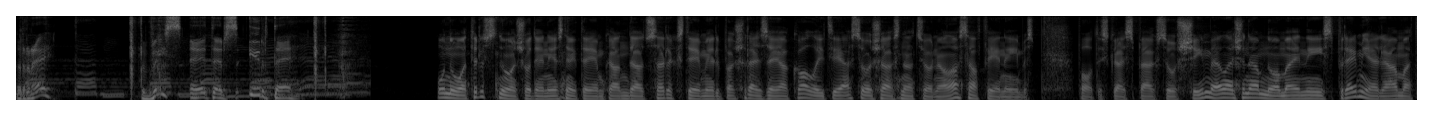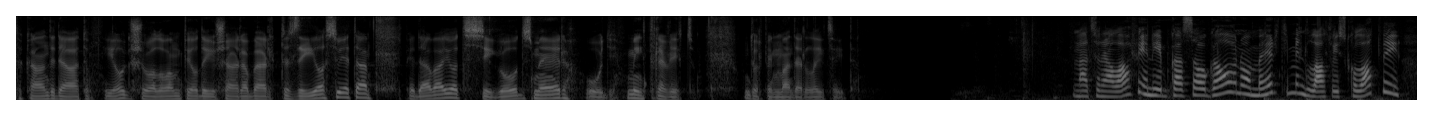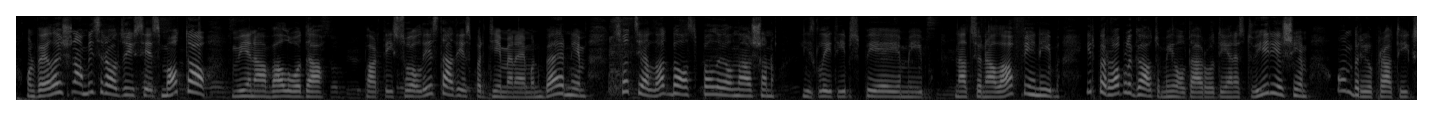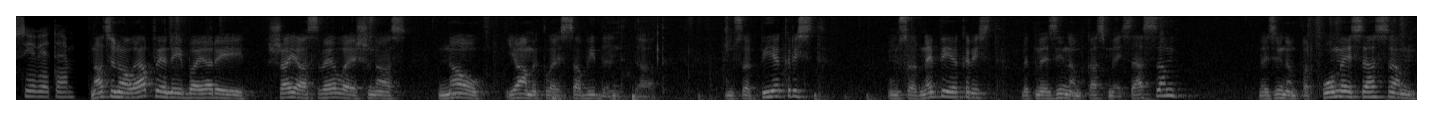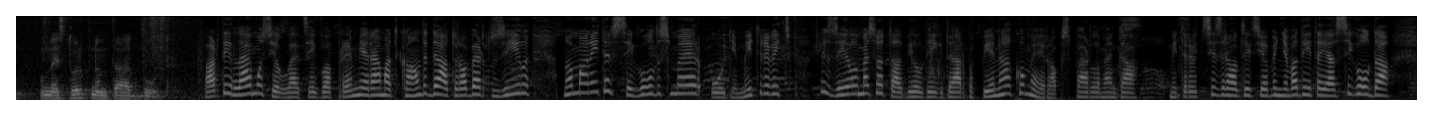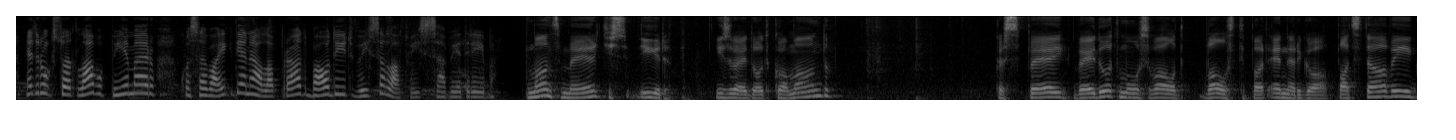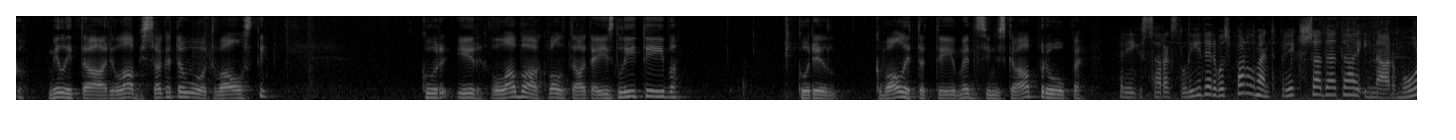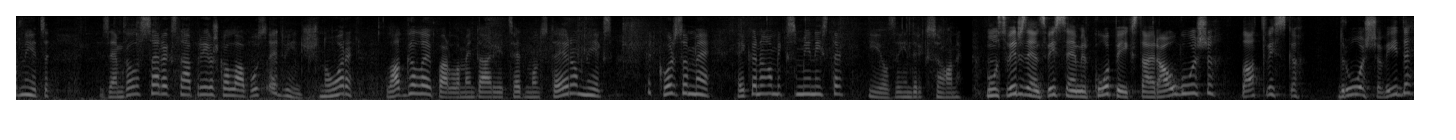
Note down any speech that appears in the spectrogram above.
Re! Viss ēters ir te! Un otrs no šodien iesniegtajiem kandidātu sarakstiem ir pašreizējā koalīcijā esošās Nacionālās apvienības. Politiskais spēks uz šīm vēlēšanām nomainījis premjera amata kandidātu ilgi šo lomu pildījušā Roberta Zīles vietā, piedāvājot Siguldas mēru Uģi Mitrevicu. Un turpina Madara Līcīta. Nacionālā apvienība kā savu galveno mērķi min Latvisku Latviju un vēlēšanām izraudzījusies moto vienā valodā. Partija sola iestāties par ģimenēm un bērniem, sociālu atbalstu palielināšanu, izglītības pieejamību. Nacionālā apvienība ir par obligātu militāro dienestu vīriešiem un brīvprātīgu sievietēm. Nacionālajai apvienībai arī šajās vēlēšanās nav jāmeklē savu identitāti. Mums var piekrist, mums var nepiekrist, bet mēs zinām, kas mēs esam, mēs zinām, par ko mēs esam, un mēs turpinam tādu būt. Partija lēmusi ilglaicīgo premjera amata kandidātu Robertu Zīli nomainīt ar Siguldas mēru Uģi Mitrevicu, jo Zīle mesot atbildīgi darba pienākumu Eiropas parlamentā. Mitrevics izraudzīts, jo viņa vadītajā Siguldā netrūkstot labu piemēru, ko savā ikdienā labprāt baudītu visa Latvijas sabiedrība. Mans mērķis ir izveidot komandu, kas spēj veidot mūsu valsti par energo patstāvīgu, militāri labi sagatavotu valsti, kur ir labā kvalitātē izglītība, kur ir kvalitatīva medicīniskā aprūpe. Rīgas saraksta līderi būs parlamenta priekšsēdētāja Ināra Mūrniece, Zemgalas sarakstā priekšgalā būs Edvīns Šnore, Latgalē parlamentārietis Edmunds Tērumnieks, bet Kurzemē ekonomikas ministre Ilza Indriksone. Mūsu virziens visiem ir kopīgs, tā ir augoša, latviska, droša vide,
